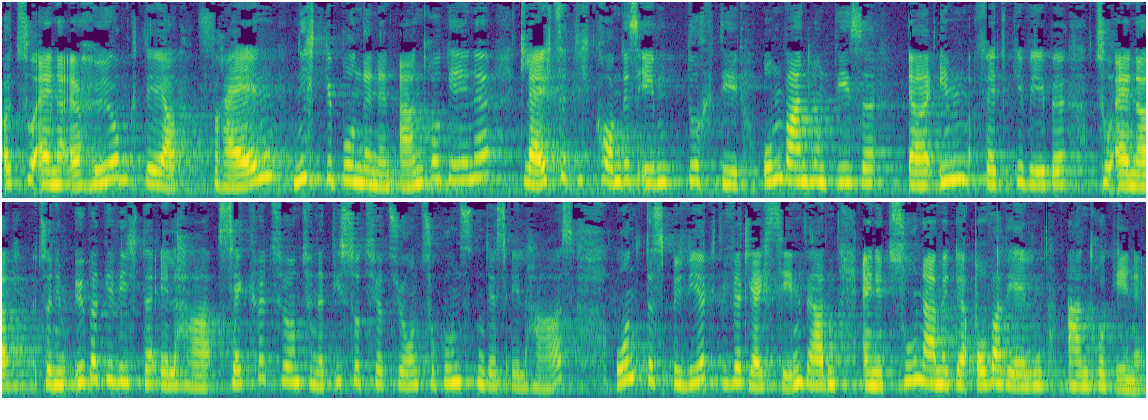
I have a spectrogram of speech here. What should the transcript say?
äh, zu einer Erhöhung der freien, nicht gebundenen Androgene. Gleichzeitig kommt es eben durch die Umwandlung dieser äh, im Fettgewebe zu, einer, zu einem Übergewicht der LH-Sekretion, zu einer Dissoziation zugunsten des LHs. Und das bewirkt, wie wir gleich sehen werden, eine Zunahme der ovariellen Androgene.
